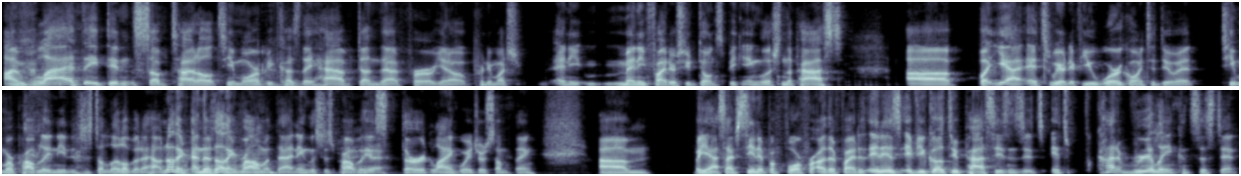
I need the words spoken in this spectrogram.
I'm glad they didn't subtitle Timur because they have done that for you know pretty much any many fighters who don't speak English in the past. Uh, but yeah, it's weird. If you were going to do it, Timur probably needed just a little bit of help. Nothing, and there's nothing wrong with that. English is probably Yeah, his third language or something. Um, but yes, I've seen it before for other fighters. It is if you go through past seasons, it's it's kind of really inconsistent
